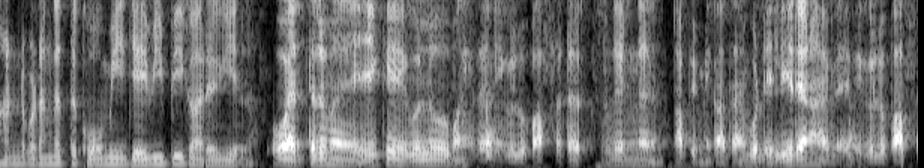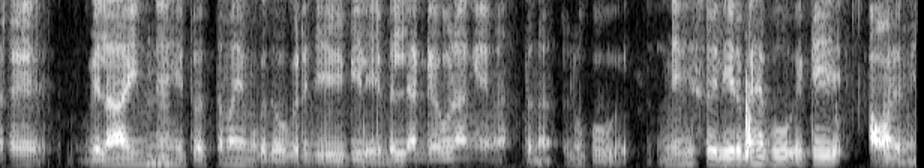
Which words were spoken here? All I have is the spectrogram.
අහන්ඩ පටන්ගත්ත කෝමී ජවිප කාරය කියලා. ඕ ඇත්තරම ඒක ඒගොල්ලු මහිතන ගොලු පස්සට දෙන්න අපි මේ කතයි බොඩ එලියටන හැබැ ගොලු පස්සට වෙලා ඉන්න හේතුවත්තමයි මොක දෝකට ජවිප ලේබල්ලක් ගැවුණගේම තන ලොකු මිනිස් එලියට බැහැපු එක අවම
